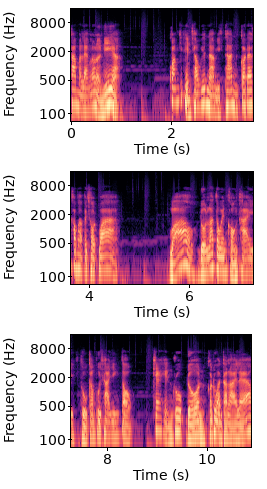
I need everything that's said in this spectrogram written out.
ฆ่าแมลงแล้วเหรอเนี่ย ความคิดเห็นชาวเวียดนามอีกท่านก็ได้เข้ามาประชดว่า ว้าว โดนลาดตระเวนของไทยถูกกัมพูชายิงตก แค่เห็นรูปโดนก็ดูอันตรายแล้ว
